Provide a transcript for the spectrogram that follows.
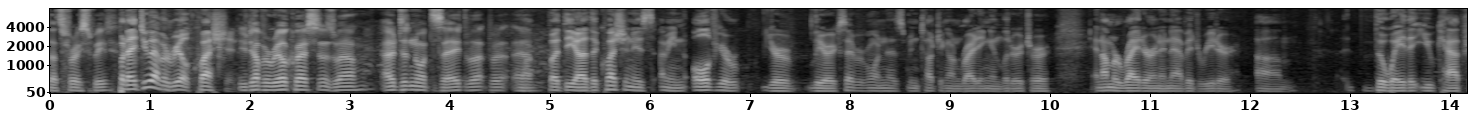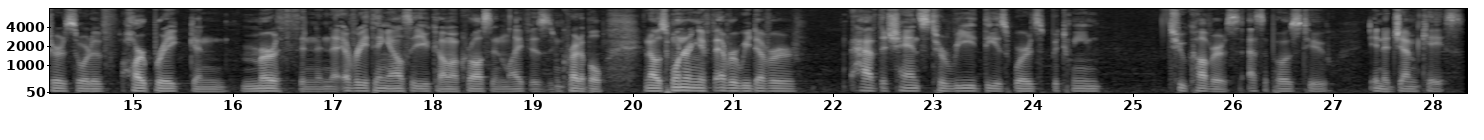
That's very sweet. But I do have a real question. You do have a real question as well. I didn't know what to say, but but uh, But the uh, the question is, I mean, all of your your lyrics, everyone has been touching on writing and literature, and I'm a writer and an avid reader. Um, the way that you capture sort of heartbreak and mirth and, and everything else that you come across in life is incredible. And I was wondering if ever we'd ever have the chance to read these words between two covers as opposed to in a gem case.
